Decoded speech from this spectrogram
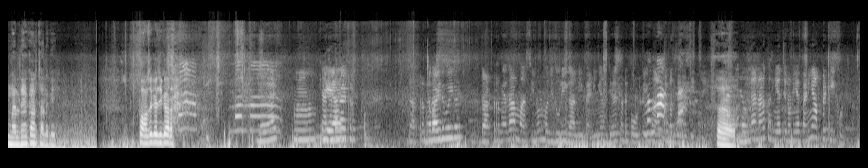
ਮਿਲਦੇ ਆ ਘਰ ਚੱਲ ਗਏ ਪਹੁੰਚ ਗਏ ਜੀ ਘਰ। ਮੈਂ? ਹਾਂ। ਕਿਆ ਡਾਕਟਰ? ਦਵਾਈ ਦਵਾਈ ਗਈ ਡਾਕਟਰ ਕਹਿੰਦਾ ਮਾਸੀ ਨੂੰ ਮਜ਼ਦੂਰੀ ਕਰਨੀ ਪੈਣੀ ਆ ਜਿਹੜੇ ਤੁਹਾਡੇ ਪੋਲਟਰੀ ਫਾਰਮ 'ਚ ਬੰਦੇ ਲੱਗੇ ਹੋਏ ਹਾਂ। ਆ ਉਹਨਾਂ ਨਾਲ ਕਹੀਆਂ ਚਲਾਉਣੀਆਂ ਪੈਣੀਆਂ ਆਪੇ ਠੀਕ ਹੋ ਜਾਣ।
